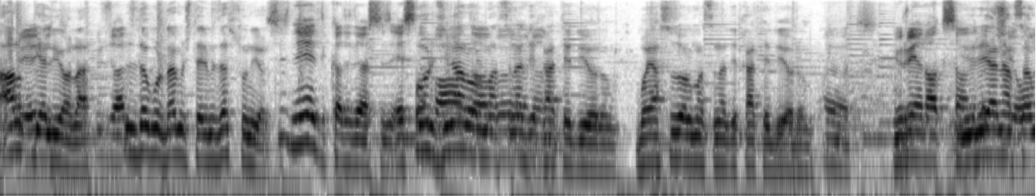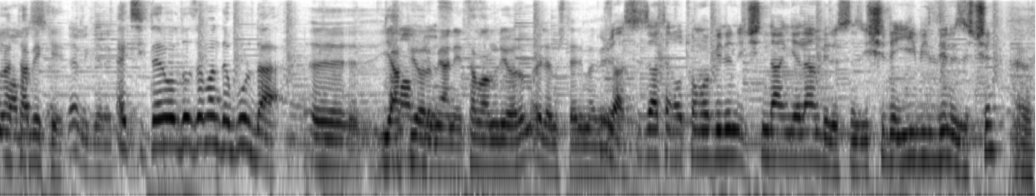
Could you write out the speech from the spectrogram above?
Alıp Buraya geliyorlar. Güzel. Biz de burada müşterimize sunuyoruz. Siz neye dikkat edersiniz? Esnaf Orijinal adabı olmasına önemli. dikkat ediyorum. Boyasız olmasına dikkat ediyorum. Evet. Yürüyen aksamına Yürüyen şey aksamına tabii ki. Değil mi gerekiyor? Eksikleri olduğu zaman da burada e, yapıyorum yani tamamlıyorum. Öyle müşterime veriyorum. Güzel. Siz zaten otomobilin içinden gelen birisiniz. İşi de iyi bildiğiniz için Evet.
